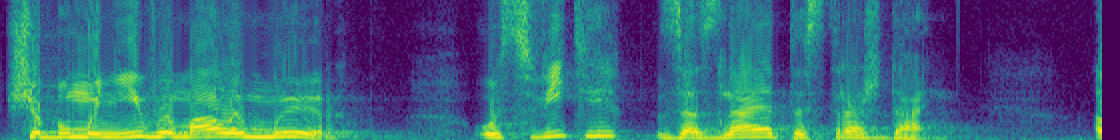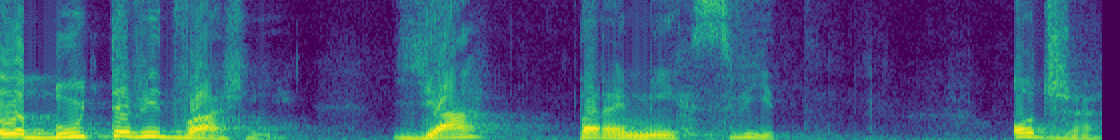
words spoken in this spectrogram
щоб у мені ви мали мир. У світі зазнаєте страждань. Але будьте відважні, я переміг світ. Отже,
